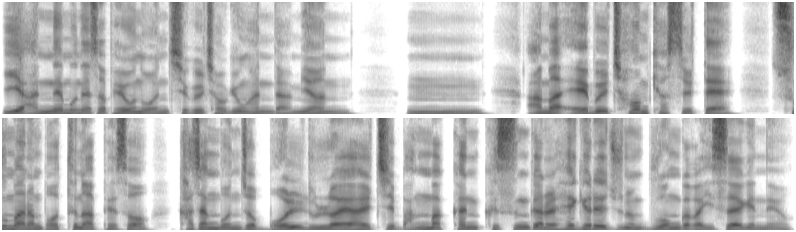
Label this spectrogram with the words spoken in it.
이 안내문에서 배운 원칙을 적용한다면 음, 아마 앱을 처음 켰을 때 수많은 버튼 앞에서 가장 먼저 뭘 눌러야 할지 막막한 그 순간을 해결해주는 무언가가 있어야겠네요.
